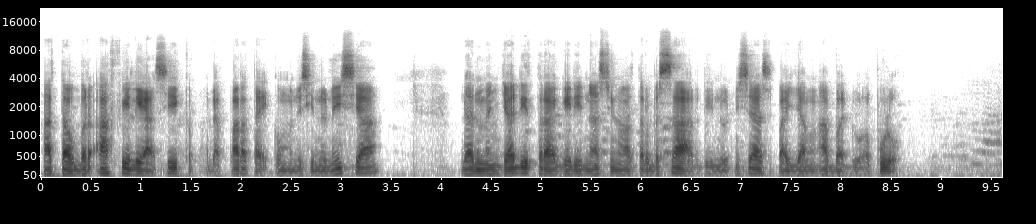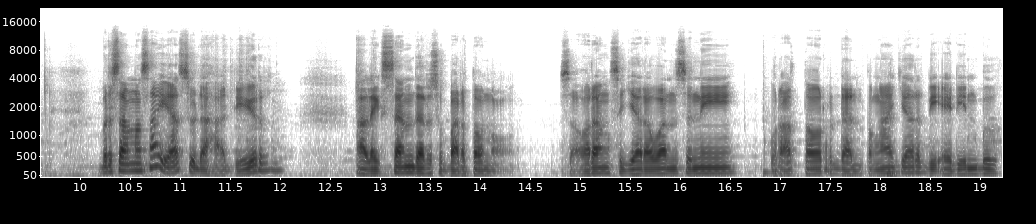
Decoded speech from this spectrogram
atau berafiliasi kepada Partai Komunis Indonesia dan menjadi tragedi nasional terbesar di Indonesia sepanjang abad 20. Bersama saya sudah hadir Alexander Supartono, seorang sejarawan seni, kurator, dan pengajar di Edinburgh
